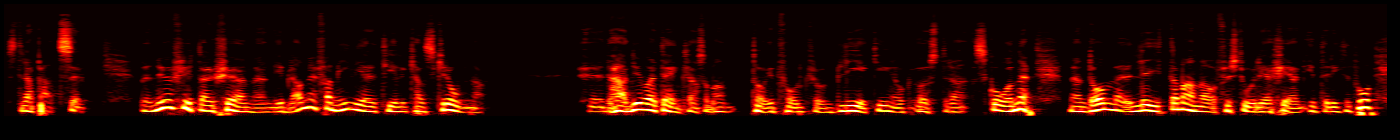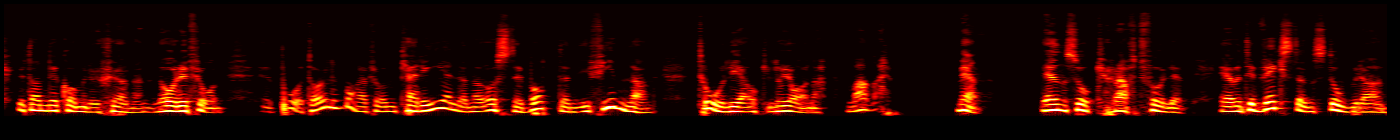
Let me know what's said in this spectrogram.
strapatser. Men nu flyttar sjömän, ibland med familjer, till Karlskrona. Eh, det hade ju varit enklast om man tagit folk från Blekinge och östra Skåne. Men de litar man av förståeliga skäl inte riktigt på. Utan det kommer nu sjömän norrifrån. Eh, påtagligt många från Karelen och Österbotten i Finland. Tåliga och lojala mannar. Men den så kraftfulle, även till växten stora,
